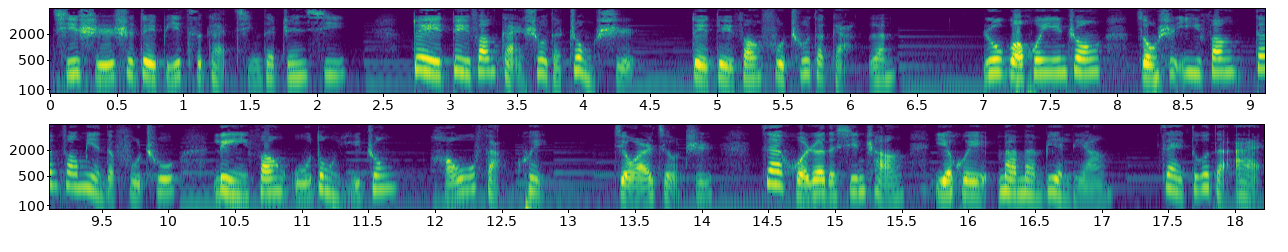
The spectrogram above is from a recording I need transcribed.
其实是对彼此感情的珍惜，对对方感受的重视，对对方付出的感恩。如果婚姻中总是一方单方面的付出，另一方无动于衷，毫无反馈，久而久之，再火热的心肠也会慢慢变凉，再多的爱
